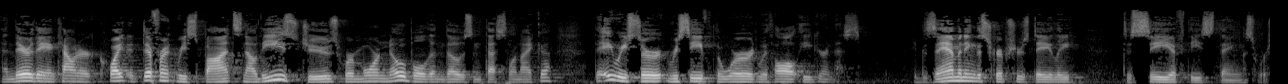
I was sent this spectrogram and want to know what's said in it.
and there they encounter quite a different response. Now, these Jews were more noble than those in Thessalonica. They received the word with all eagerness, examining the scriptures daily to see if these things were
